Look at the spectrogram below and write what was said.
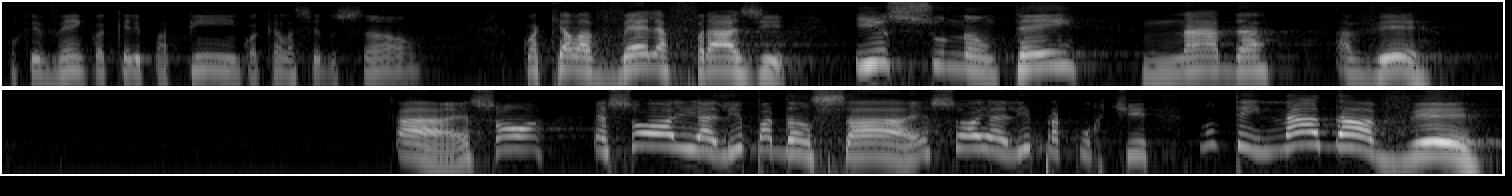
Porque vem com aquele papinho, com aquela sedução, com aquela velha frase: Isso não tem nada a ver. Ah, é só, é só ir ali para dançar, é só ir ali para curtir. Não tem nada a ver.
